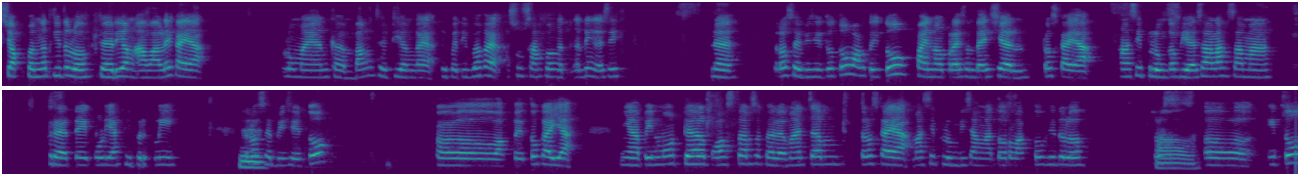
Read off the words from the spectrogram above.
shock banget gitu loh. Dari yang awalnya kayak lumayan gampang jadi yang kayak tiba-tiba kayak susah banget ngerti nggak sih? Nah terus habis itu tuh waktu itu final presentation. Terus kayak masih belum kebiasa lah sama beratnya kuliah di Berkeley. Terus Hmm. habis itu eh, waktu itu kayak nyiapin model poster segala macam terus kayak masih belum bisa ngatur waktu gitu loh. Terus eh, itu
